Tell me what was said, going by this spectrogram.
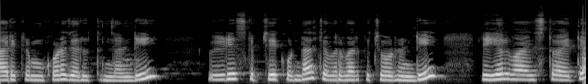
కార్యక్రమం కూడా జరుగుతుందండి. వీడియో స్కిప్ చేయకుండా చివరి వరకు చూడండి. రియల్ వాయిస్తో అయితే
